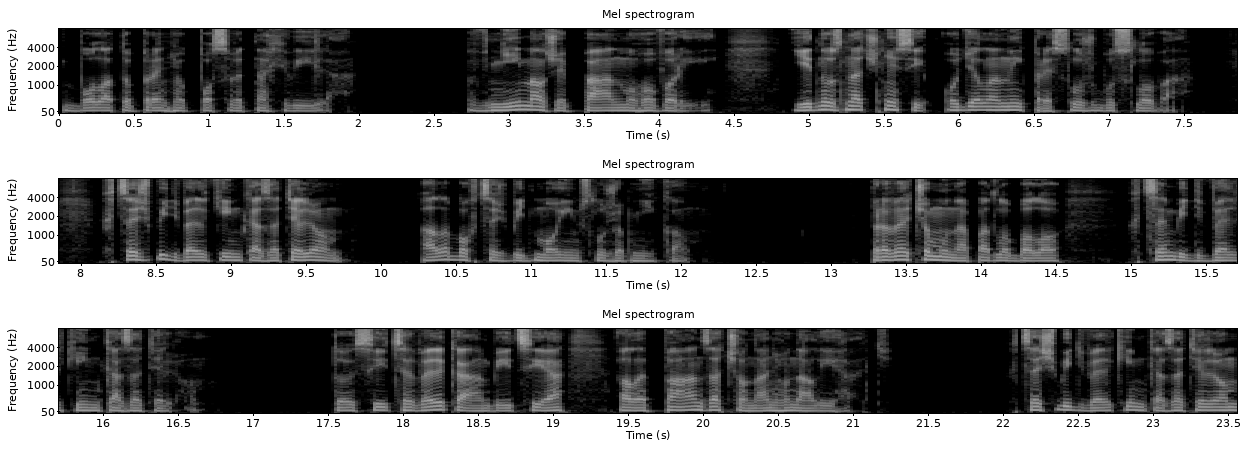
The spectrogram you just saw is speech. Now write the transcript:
Bola to pre ňo posvetná chvíľa. Vnímal, že pán mu hovorí, jednoznačne si oddelený pre službu slova. Chceš byť veľkým kazateľom, alebo chceš byť mojím služobníkom? Prvé, čo mu napadlo, bolo, chcem byť veľkým kazateľom. To je síce veľká ambícia, ale pán začal na ňo naliehať. Chceš byť veľkým kazateľom,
